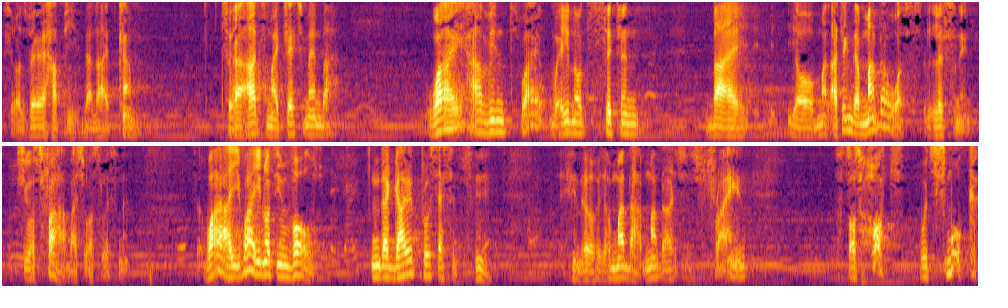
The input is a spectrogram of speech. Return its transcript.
She was very happy that I had come. So I asked my church member, why haven't why were you not sitting by your mother? I think the mother was listening. She was far, but she was listening. So why are you why are you not involved in the gari processing? You know, your mother, mother, she's frying. It was hot with smoke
